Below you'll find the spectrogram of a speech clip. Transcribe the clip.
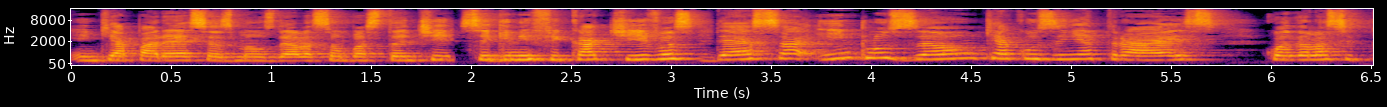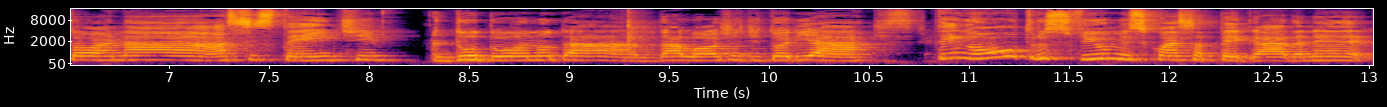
em que aparecem as mãos dela são bastante significativas dessa inclusão que a cozinha traz quando ela se torna assistente do dono da, da loja de Doriakes. Tem outros filmes com essa pegada, né?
